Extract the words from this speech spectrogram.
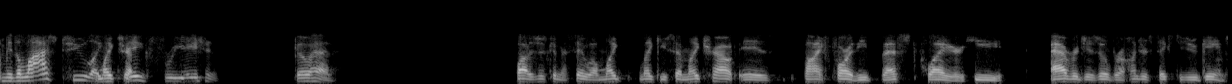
I mean, the last two like Mike big free agent. Go ahead. Well, I was just gonna say, well, Mike, like you said, Mike Trout is by far the best player. He averages over 162 games,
